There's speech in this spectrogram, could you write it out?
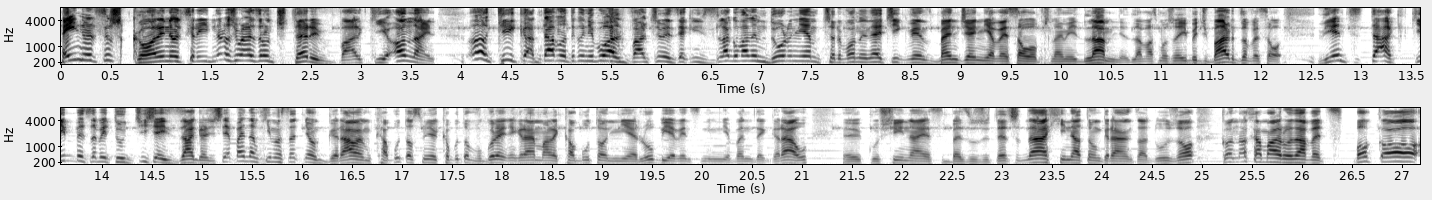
Hej, no jest już kolejny odcinek Narożone są cztery walki online. O, kilka, dawno tego nie było, ale walczymy z jakimś zlagowanym durniem. Czerwony necik, więc będzie niewesoło, przynajmniej dla mnie. Dla was może i być bardzo wesoło. Więc tak, kim by sobie tu dzisiaj zagrać? Nie pamiętam kim ostatnio grałem. Kabuto, w sumie Kabuto w ogóle nie grałem, ale Kabuto nie lubię, więc nim nie będę grał. Y, Kushina jest bezużyteczna, Hinatą grałem za dużo. Konohamaru nawet spoko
